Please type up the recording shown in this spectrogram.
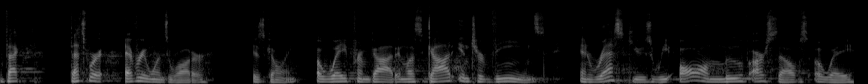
In fact, that's where everyone's water is going, away from God. Unless God intervenes and rescues, we all move ourselves away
